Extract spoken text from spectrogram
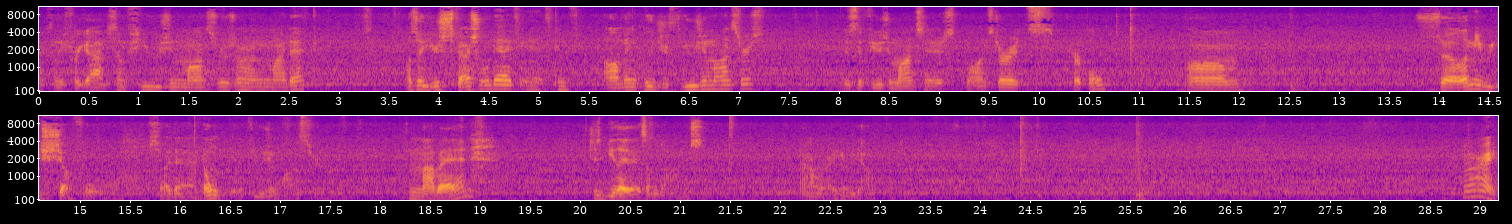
Actually forgot some fusion monsters are in my deck. Also, your special deck um, includes your fusion monsters. This is the fusion monsters monster. It's purple. Um, so let me reshuffle so that I don't get a fusion monster. My bad. Just be like that sometimes. Alright, here we go. Alright.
